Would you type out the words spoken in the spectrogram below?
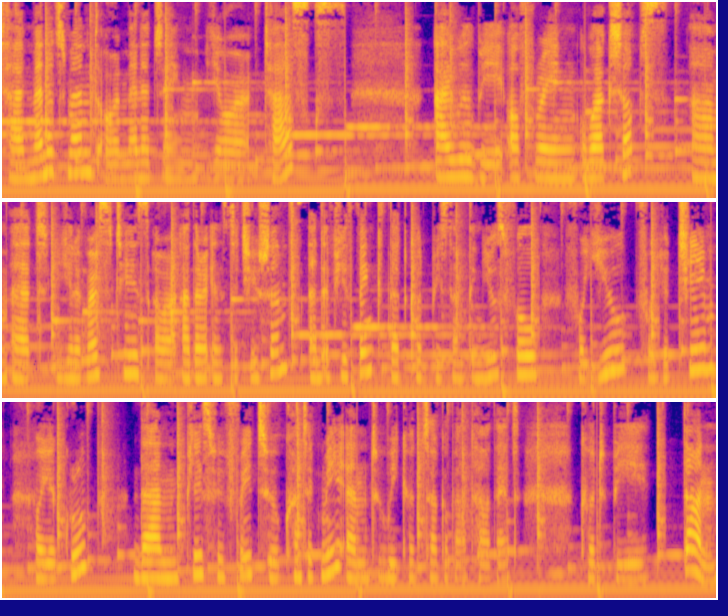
time management or managing your tasks. I will be offering workshops um, at universities or other institutions. And if you think that could be something useful for you, for your team, for your group, then please feel free to contact me and we could talk about how that could be done.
